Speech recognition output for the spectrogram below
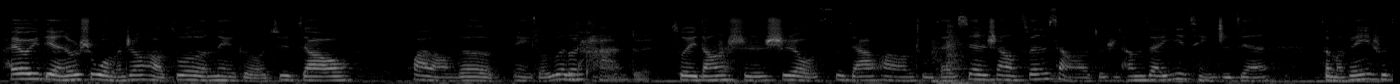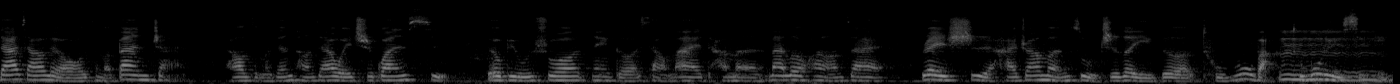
还有一点就是我们正好做了那个聚焦画廊的那个论坛，对。所以当时是有四家画廊主在线上分享了，就是他们在疫情之间怎么跟艺术家交流，怎么办展，然后怎么跟藏家维持关系。就比如说那个小麦他们麦乐画廊在瑞士还专门组织了一个徒步吧，徒步旅行，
